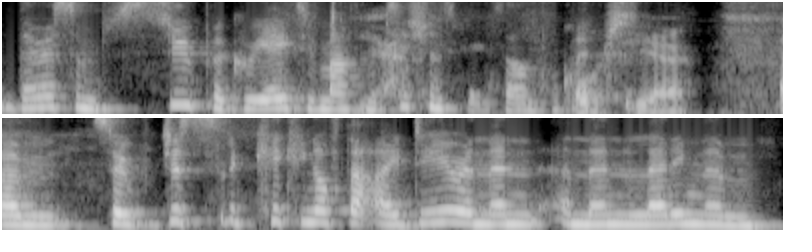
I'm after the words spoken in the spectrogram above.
there are some super creative mathematicians yeah. for example of course but, yeah um so just sort of kicking off that idea and then and then letting them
